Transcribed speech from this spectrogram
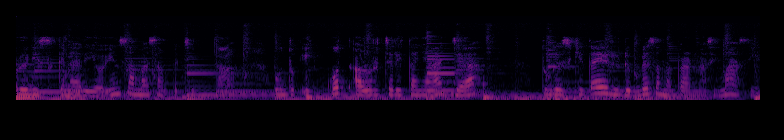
udah diskenarioin sama sang pencipta untuk ikut alur ceritanya aja tugas kita ya do the best sama peran masing-masing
